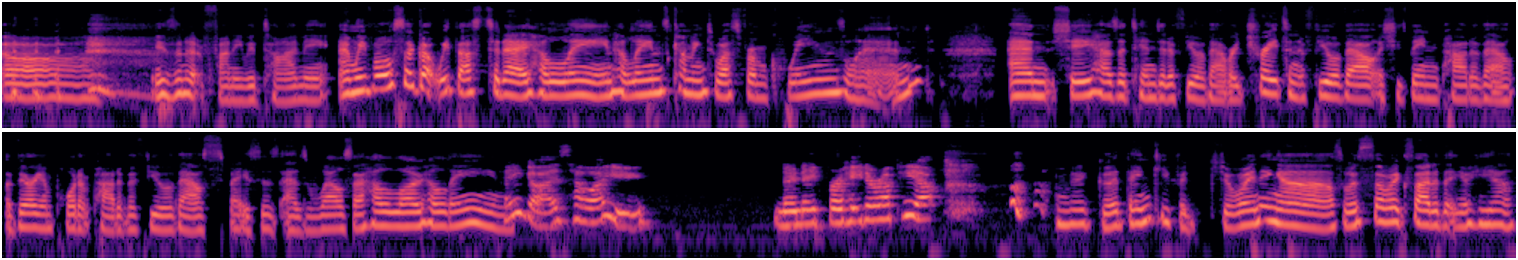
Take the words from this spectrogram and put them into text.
oh, isn't it funny with timing? And we've also got with us today Helene. Helene's coming to us from Queensland. And she has attended a few of our retreats and a few of our, she's been part of our, a very important part of a few of our spaces as well. So, hello, Helene. Hey guys, how are you? No need for a heater up here. We're good. Thank you for joining us. We're so excited that you're here.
